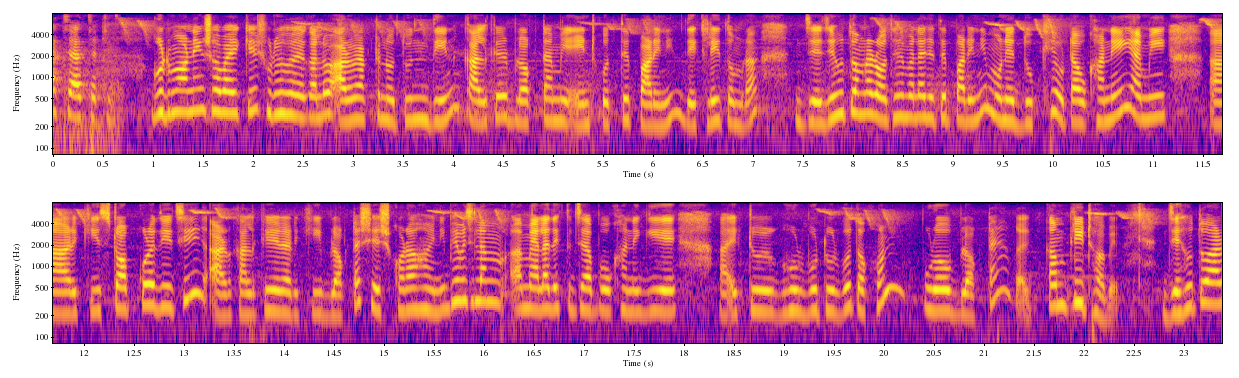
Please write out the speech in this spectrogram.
আচ্ছা আচ্ছা ঠিক গুড মর্নিং সবাইকে শুরু হয়ে গেল আরও একটা নতুন দিন। কালকের ব্লগটা আমি এন্ড করতে পারিনি, দেখলেই তোমরা। যে যেহেতু আমরা রথের মেলায় যেতে পারিনি, মনের দুঃখে ওটা ওখানেই আমি আর কি স্টপ করে দিয়েছি। আর কালকের আর কি ব্লগটা শেষ করা হয়নি। ভেবেছিলাম মেলা দেখতে যাব, ওখানে গিয়ে একটু ঘুরবো, টুরবো, তখন পুরো ব্লগটা কমপ্লিট হবে। যেহেতু আর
